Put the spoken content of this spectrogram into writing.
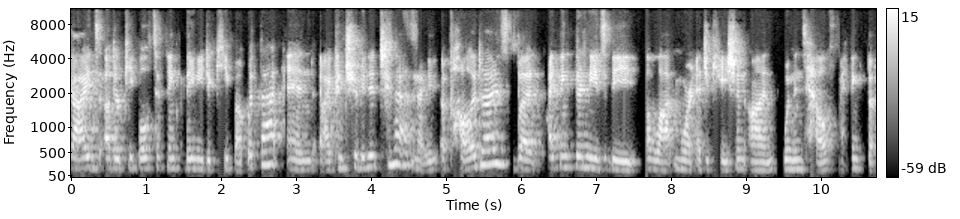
guides other people to think they need to keep up with that. And I contributed to that and I apologize. But I think there needs to be a lot more education on women's health. I think the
